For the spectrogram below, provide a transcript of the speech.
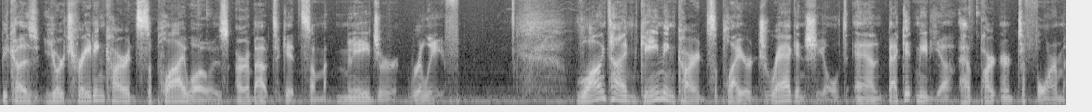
because your trading card supply woes are about to get some major relief. Longtime gaming card supplier Dragon Shield and Beckett Media have partnered to form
